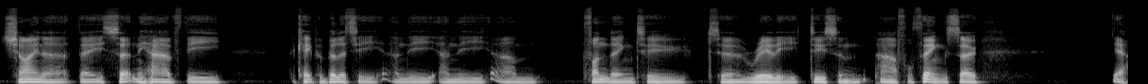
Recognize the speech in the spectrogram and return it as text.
China, they certainly have the the capability and the and the um, funding to to really do some powerful things. So yeah,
